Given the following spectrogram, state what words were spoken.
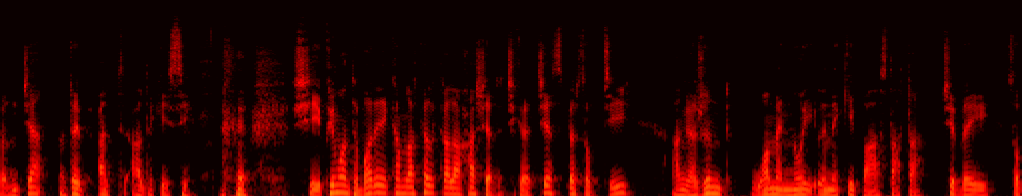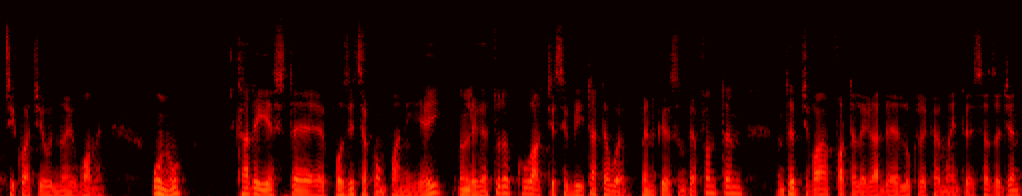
Și atunci întreb alt, alte chestii. și prima întrebare e cam la fel ca la HR. Deci că ce sper să obții angajând oameni noi în echipa asta ta? Ce vrei să obții cu acei noi oameni? Unu, care este poziția companiei în legătură cu accesibilitatea web. Pentru că eu sunt pe frontend, întreb ceva foarte legat de lucrurile care mă interesează, gen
